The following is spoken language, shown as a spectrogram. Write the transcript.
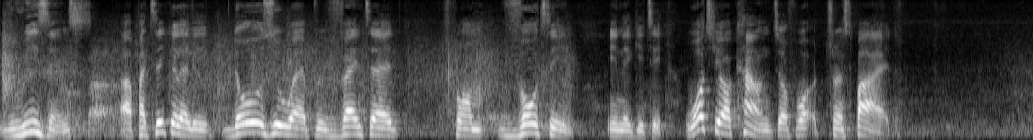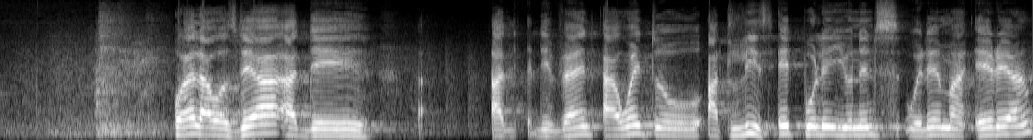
the reasons, uh, particularly those who were prevented from voting in Ekiti. What's your account of what transpired? Well, I was there at the at the event. I went to at least eight polling units within my area,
